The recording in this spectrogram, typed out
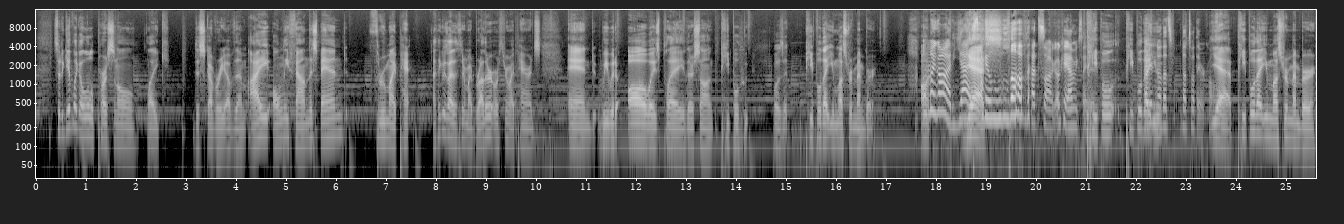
so to give like a little personal like discovery of them, I only found this band through my pa- I think it was either through my brother or through my parents, and we would always play their song "People Who," what was it? "People That You Must Remember." Oh my god, yes. Yes. I love that song. Okay, I'm excited. people people that I didn't you know that's that's what they were called. Yeah, people that you must remember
